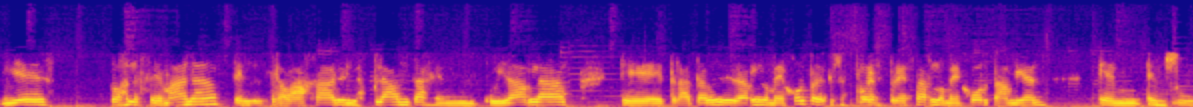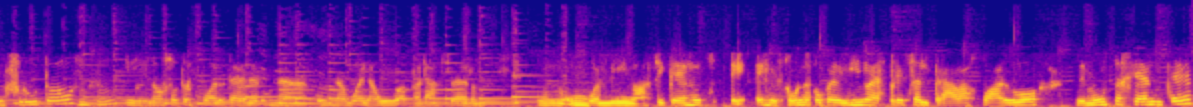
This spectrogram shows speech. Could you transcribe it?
y es todas las semanas el trabajar en las plantas, en cuidarlas, eh, tratar de darle lo mejor para que ellas puedan expresar lo mejor también en, en sus frutos y nosotros poder tener una, una buena uva para hacer un, buen vino. Así que es, es eso, una copa de vino expresa el trabajo arduo de mucha gente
